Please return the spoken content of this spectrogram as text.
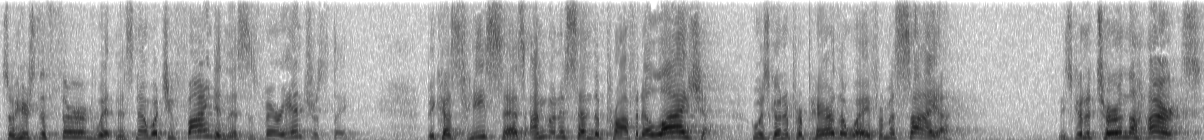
So here's the third witness. Now, what you find in this is very interesting because he says, I'm going to send the prophet Elijah, who is going to prepare the way for Messiah. He's going to turn the hearts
